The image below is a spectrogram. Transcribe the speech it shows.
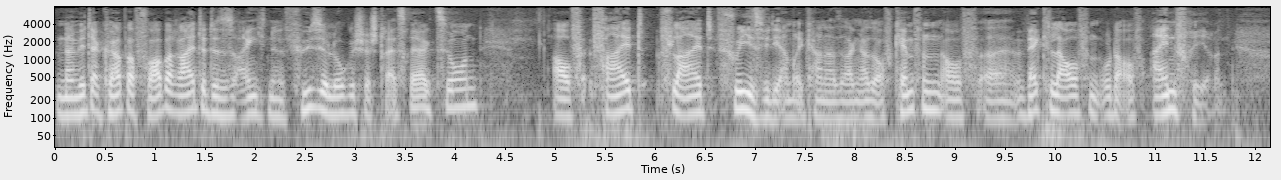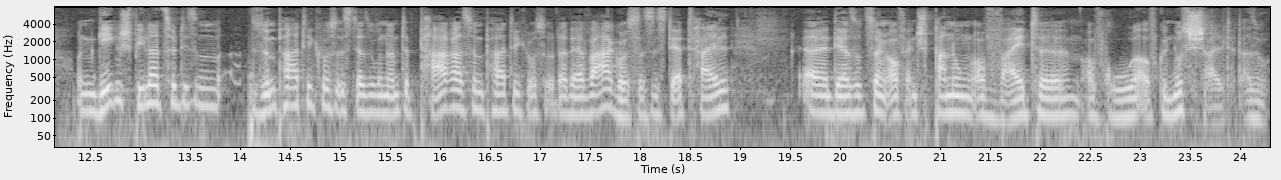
Und dann wird der Körper vorbereitet, das ist eigentlich eine physiologische Stressreaktion, auf Fight, Flight, Freeze, wie die Amerikaner sagen, also auf Kämpfen, auf äh, Weglaufen oder auf Einfrieren. Und ein Gegenspieler zu diesem Sympathikus ist der sogenannte Parasympathikus oder der Vagus. Das ist der Teil, äh, der sozusagen auf Entspannung, auf Weite, auf Ruhe, auf Genuss schaltet. Also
